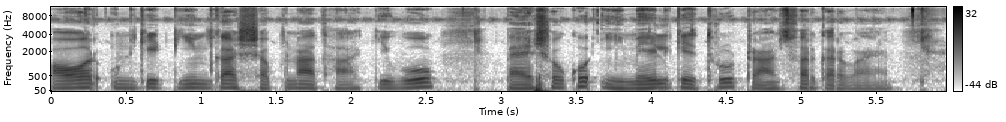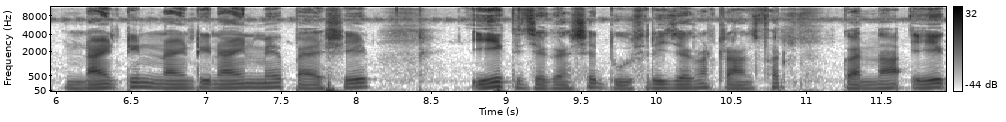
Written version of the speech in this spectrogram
और उनकी टीम का सपना था कि वो पैसों को ईमेल के थ्रू ट्रांसफ़र करवाएँ। 1999 में पैसे एक जगह से दूसरी जगह ट्रांसफ़र करना एक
